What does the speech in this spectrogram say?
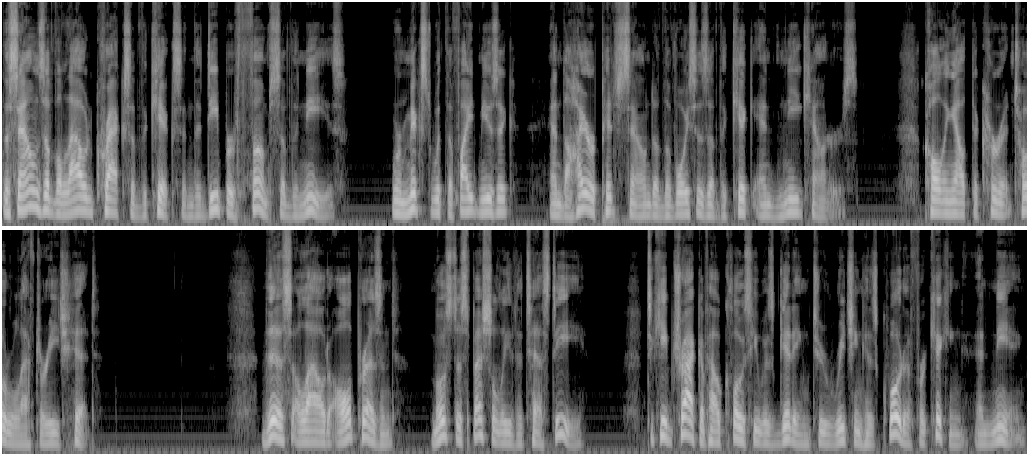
The sounds of the loud cracks of the kicks and the deeper thumps of the knees were mixed with the fight music and the higher pitched sound of the voices of the kick and knee counters, calling out the current total after each hit. This allowed all present, most especially the testee, to keep track of how close he was getting to reaching his quota for kicking and kneeing.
